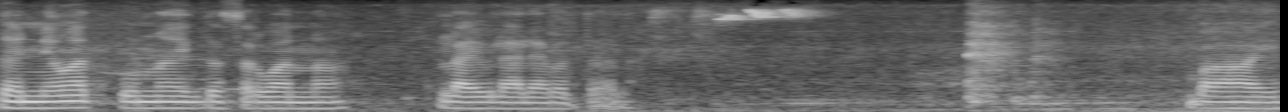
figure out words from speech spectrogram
धन्यवाद पुन्हा एकदा सर्वांना लाईव्हला आल्याबद्दल. बाय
